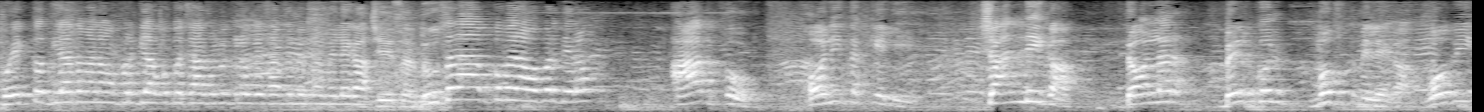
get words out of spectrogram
वो एक तो दिया था मैंने ऑफ़र किया आपको पचास रुपए किलो के हिसाब से पेपर मिलेगा जी सर। दूसरा आपको मैंने ऑफ़र दे रहा हूँ आपको होली तक के लिए चांदी का डॉलर बिल्कुल मुफ़्त मिलेगा। वो भी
